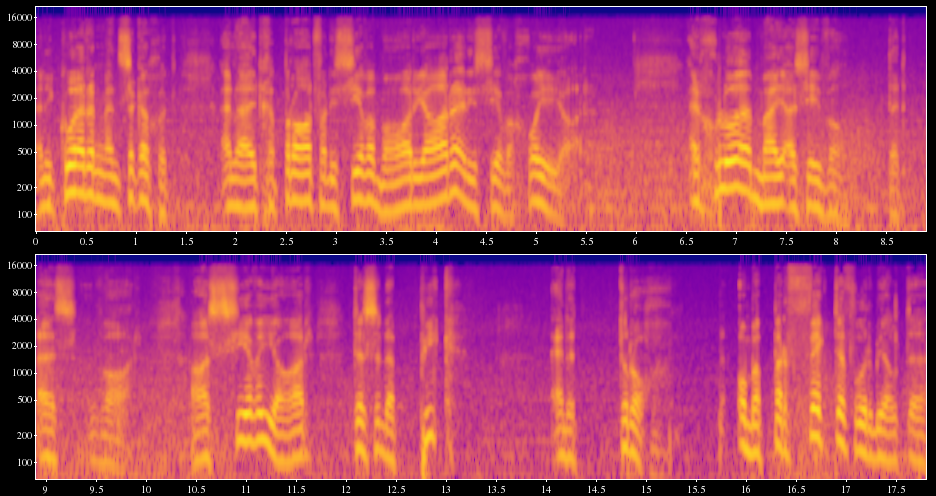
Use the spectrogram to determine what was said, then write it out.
en die koring en sulke goed. En hy het gepraat van die 7 maar jare en die 7 goeie jare. En glo my as jy wil, dit is waar. Daar 7 jaar tussen 'n piek en 'n trog. Om 'n perfekte voorbeeld te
